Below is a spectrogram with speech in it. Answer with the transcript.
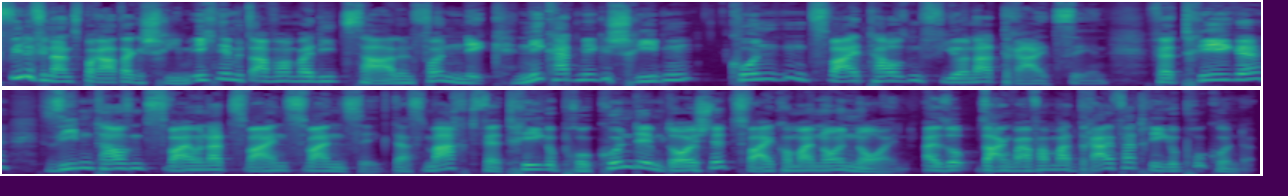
viele Finanzberater geschrieben. Ich nehme jetzt einfach mal die Zahlen von Nick. Nick hat mir geschrieben, Kunden 2413, Verträge 7222. Das macht Verträge pro Kunde im Durchschnitt 2,99. Also sagen wir einfach mal drei Verträge pro Kunde.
